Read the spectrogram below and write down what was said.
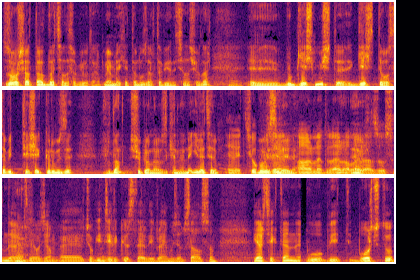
zor şartlarda da çalışabiliyorlar. Memleketten uzakta bir yerde çalışıyorlar. Evet. E, bu geçmiş de geç de olsa bir teşekkürümüzü buradan şükranlarımızı kendilerine iletelim. Evet çok bu güzel vesileyle. ağırladılar. Allah evet. razı olsun. Evet, evet. hocam e, çok incelik gösterdi İbrahim hocam sağ olsun. Gerçekten bu bir borçtu.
